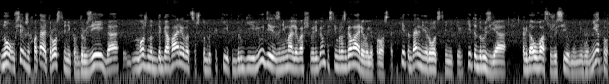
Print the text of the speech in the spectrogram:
ну, у всех же хватает родственников, друзей, да, можно договариваться, чтобы какие-то другие люди занимали вашего ребенка, с ним разговаривали просто, какие-то дальние родственники, какие-то друзья, когда у вас уже сил на него нету,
